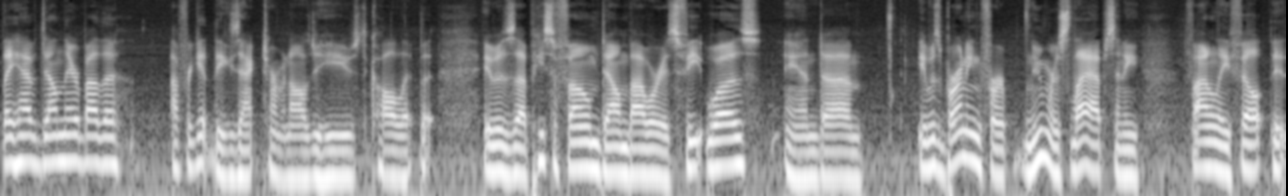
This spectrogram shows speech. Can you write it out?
they have down there by the. I forget the exact terminology he used to call it, but it was a piece of foam down by where his feet was, and um, it was burning for numerous laps, and he finally felt it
